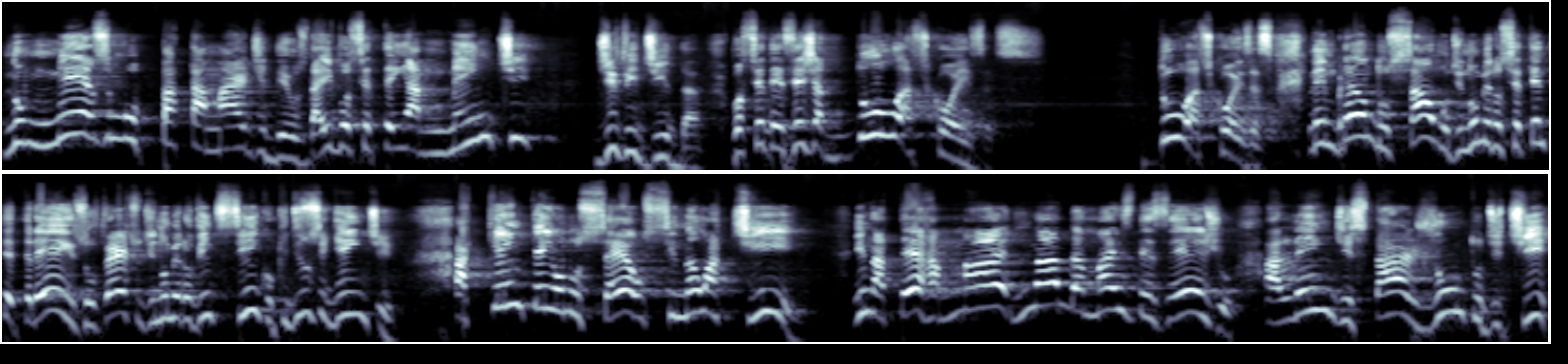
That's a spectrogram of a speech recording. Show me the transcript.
no mesmo patamar de Deus. Daí você tem a mente dividida. Você deseja duas coisas. Duas coisas. Lembrando o Salmo de número 73, o verso de número 25, que diz o seguinte: A quem tenho no céu senão a ti? E na terra nada mais desejo além de estar junto de ti.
